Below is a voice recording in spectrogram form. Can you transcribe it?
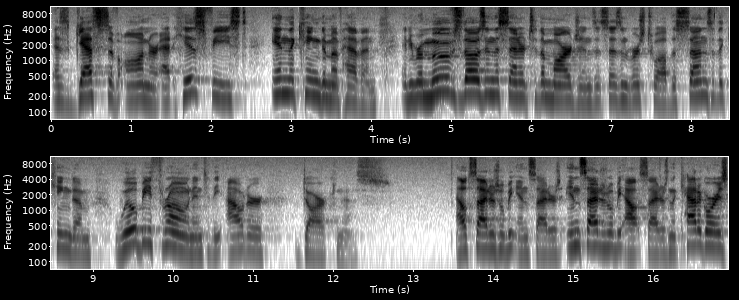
as guests of honor at his feast in the kingdom of heaven. And he removes those in the center to the margins. It says in verse 12, the sons of the kingdom will be thrown into the outer darkness. Outsiders will be insiders, insiders will be outsiders. And the categories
